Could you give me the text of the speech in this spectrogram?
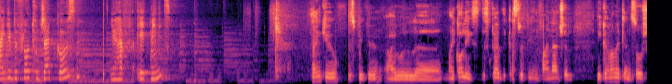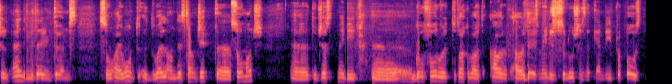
I give the floor to Jad Ghosn. You have eight minutes. Thank you, the speaker. I will. Uh, my colleagues describe the catastrophe in financial, economic, and social and humanitarian terms. So I won't dwell on this subject uh, so much. Uh, to just maybe uh, go forward to talk about our our days, maybe the solutions that can be proposed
